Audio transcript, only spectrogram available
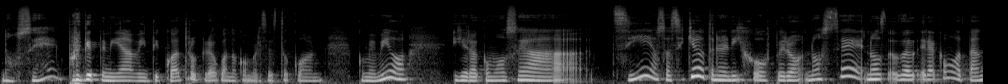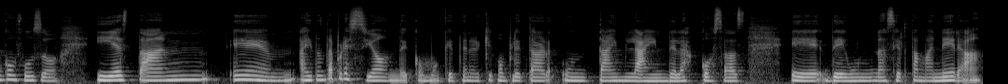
no sé, porque tenía 24 creo cuando conversé esto con, con mi amigo. Y era como, o sea, sí, o sea, sí quiero tener hijos, pero no sé, no, o sea, era como tan confuso y es tan, em, hay tanta presión de como que tener que completar un timeline de las cosas eh, de una cierta manera,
